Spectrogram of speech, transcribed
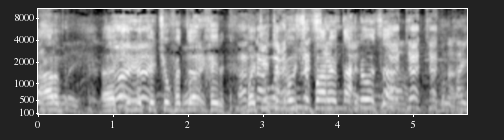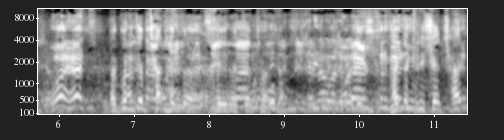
عرفت آه، كيما تشوف هاد الخير بغيتي تبعوا الشفاره يطحنوا وسا هات هات هات. وي هات. أقول انت بشحال هاد الخيرات تبارك هذاك اللي شاد شحال؟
